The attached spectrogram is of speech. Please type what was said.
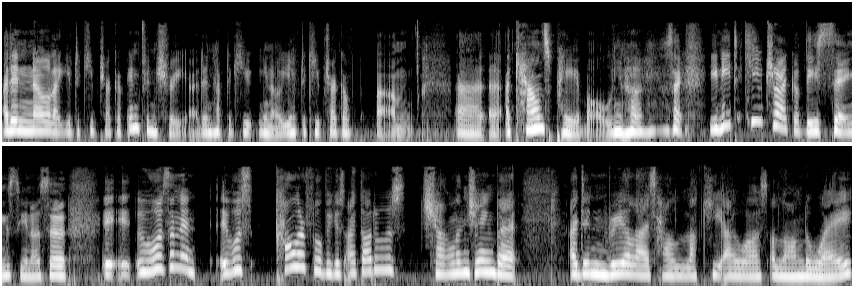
I didn't know, like, you have to keep track of inventory. I didn't have to keep, you know, you have to keep track of um, uh, uh, accounts payable, you know. He's like, you need to keep track of these things, you know. So it, it wasn't an, it was colorful because I thought it was challenging, but I didn't realize how lucky I was along the way.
